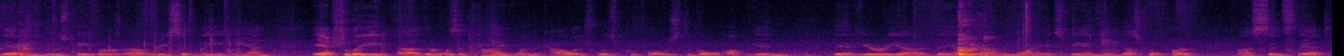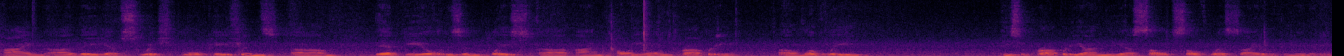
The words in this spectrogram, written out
that in the newspaper, uh, recently, and actually, uh, there was a time when the college was proposed to go up in that area that, uh, we wanna expand the industrial park. Uh, Since that time, uh, they have switched locations. Um, That deal is in place uh, on county-owned property, a lovely piece of property on the uh, south, southwest side of the community.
